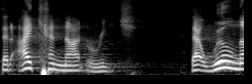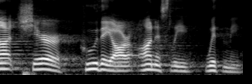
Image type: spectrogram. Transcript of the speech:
that I cannot reach, that will not share who they are honestly with me.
